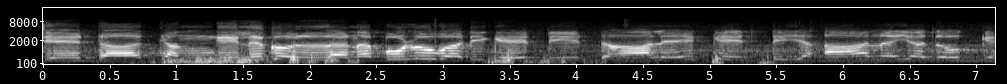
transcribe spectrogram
ചേട്ടാ കങ്കിൽ കൊള്ളണ പുളുവടി കേട്ടിട്ടാലെ കെട്ടിയ ആനയതൊക്കെ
